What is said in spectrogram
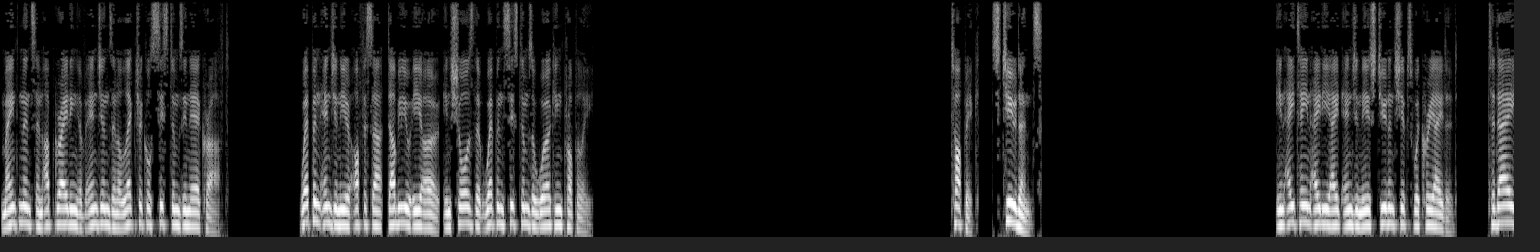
maintenance and upgrading of engines and electrical systems in aircraft. Weapon Engineer Officer ensures that weapon systems are working properly. Topic: Students. In 1888 engineer studentships were created. Today,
